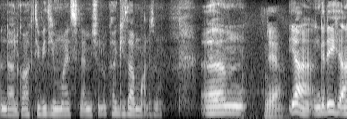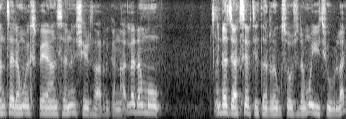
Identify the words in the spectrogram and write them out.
እንዳልከው activity ማየት ስለሚችሉ ከ GitHub ማለት ነው። ያ። እንግዲህ አንተ ደግሞ experience ን share ታደርገናለ ደግሞ እንደዚህ accept የተደረጉ ሰዎች ደግሞ YouTube ላይ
